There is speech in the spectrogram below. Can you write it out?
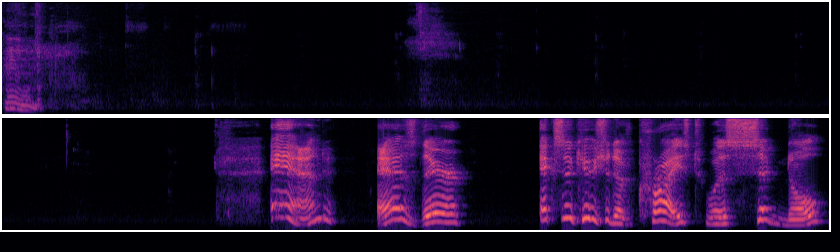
Hmm. And as their execution of Christ was signal,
